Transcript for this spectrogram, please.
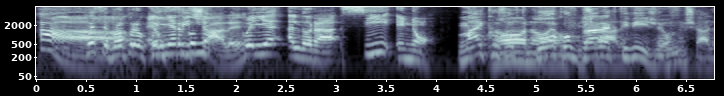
Ah! Questo è proprio quegli ufficiale? argomenti... quegli- Allora, sì e no. Microsoft No, no, può comprare ufficiale, Activision? ufficiale, Eh,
